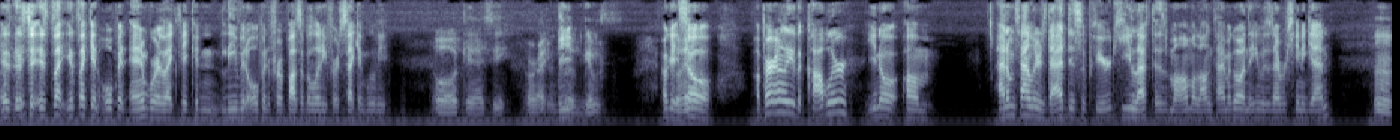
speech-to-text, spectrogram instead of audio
Okay. it's just, it's like it's like an open end where like they can leave it open for a possibility for a second movie. Oh, okay. I see. All right. Do So you- give. Okay, so apparently the cobbler, you know, um, Adam Sandler's dad disappeared. He left his mom a long time ago, and he was never seen again. Uh,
